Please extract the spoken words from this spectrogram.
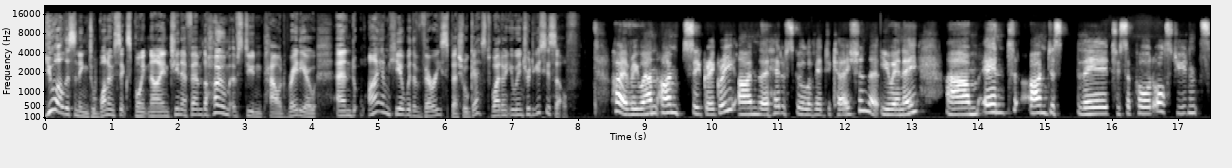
You are listening to 106.9 Tune FM, the home of student powered radio, and I am here with a very special guest. Why don't you introduce yourself? Hi everyone, I'm Sue Gregory. I'm the head of School of Education at UNE, um, and I'm just there to support all students.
